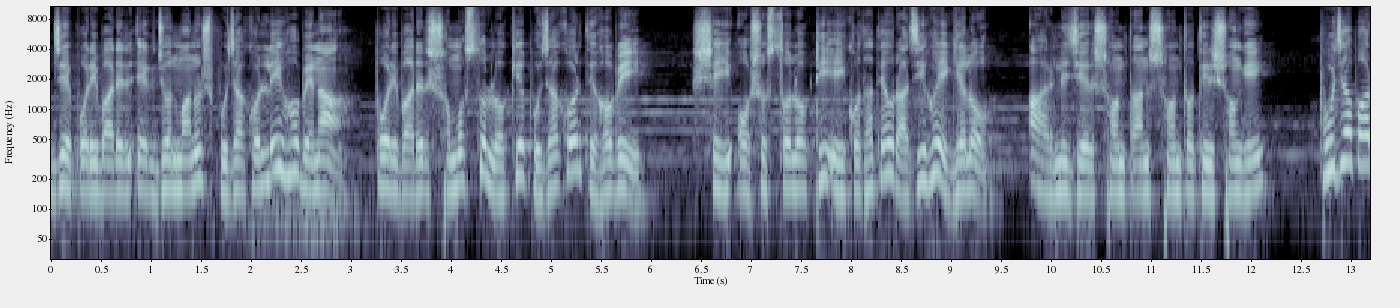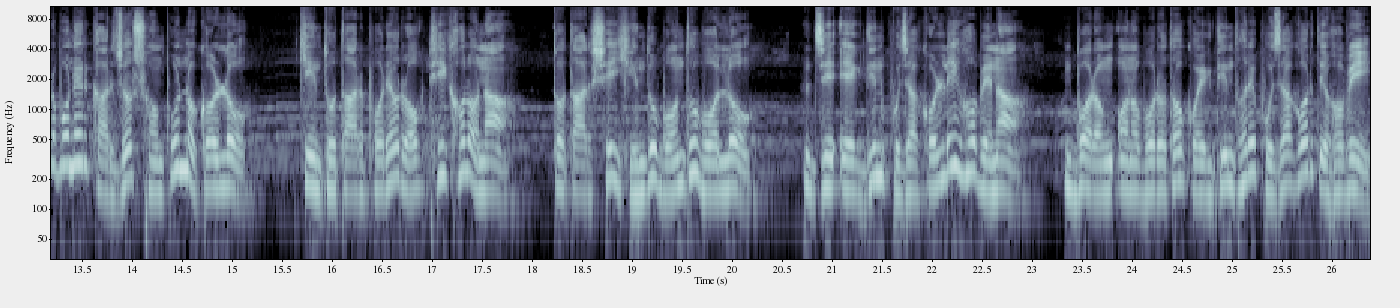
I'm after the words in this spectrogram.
যে পরিবারের একজন মানুষ পূজা করলেই হবে না, পরিবারের সমস্ত লোককে পূজা করতে হবে। সেই অসুস্থ লোকটি এই কথাতেও রাজি হয়ে গেল। আর নিজের সন্তান সন্ততির সঙ্গে পূজা পার্বণের কার্য সম্পূর্ণ করল। কিন্তু তারপরেও রোগ ঠিক হলো না। তো তার সেই হিন্দু বন্ধু বলল, যে একদিন পূজা করলেই হবে না, বরং অনবরত কয়েকদিন ধরে পূজা করতে হবে।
